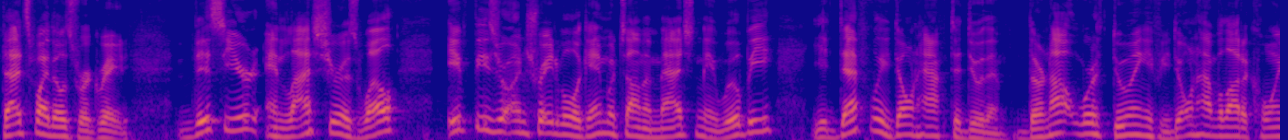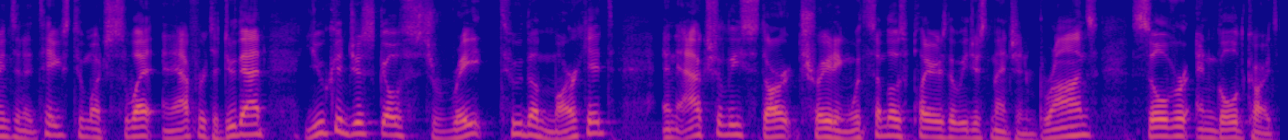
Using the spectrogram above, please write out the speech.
That's why those were great. This year and last year as well, if these are untradeable again, which I'm imagining they will be, you definitely don't have to do them. They're not worth doing if you don't have a lot of coins and it takes too much sweat and effort to do that. You can just go straight to the market and actually start trading with some of those players that we just mentioned bronze, silver, and gold cards.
